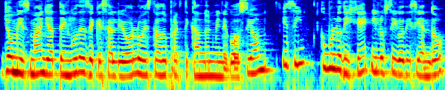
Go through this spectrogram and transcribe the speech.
Yo misma ya tengo desde que salió, lo he estado practicando en mi negocio. Y sí, como lo dije y lo sigo diciendo,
